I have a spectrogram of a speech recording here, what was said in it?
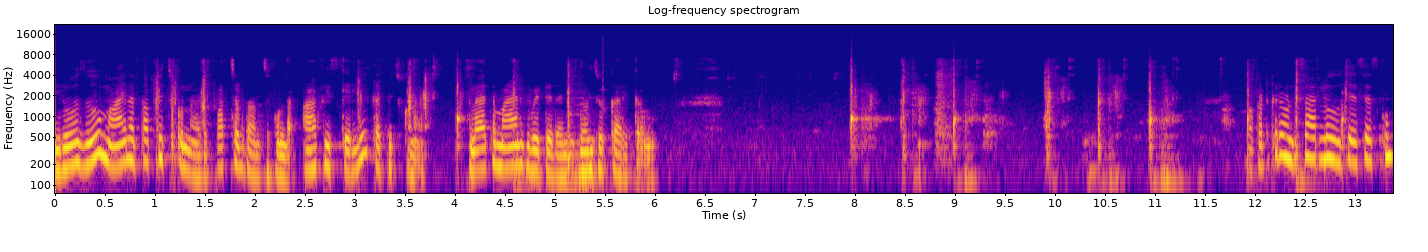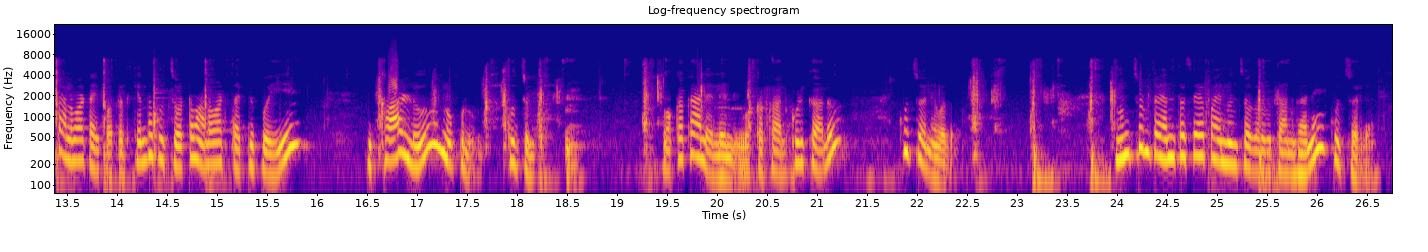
ఈరోజు మా ఆయన తప్పించుకున్నాడు పచ్చడి దంచకుండా. ఆఫీస్కి వెళ్ళి తప్పించుకున్నాడు. లేకపోతే మా ఆయనకి పెట్టేదండి దంచు కార్యక్రమం. ఒకటికి రెండు సార్లు చేసేసుకుంటే అలవాటు అయిపోతుంది. కింద కూర్చోవటం అలవాటు తప్పిపోయి కాళ్ళు నొప్పులు కూర్చుంటాయి. ఒక్క కాలు వెళ్ళండి ఒక్క కాలు కుడి కాలు కూర్చొనివ్వదు. నుంచుంటే ఎంతసేపు ఆయన నుంచోగలుగుతాను కానీ కూర్చోలేను.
